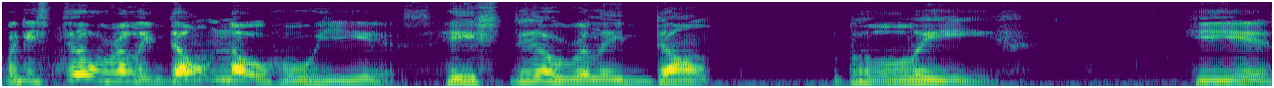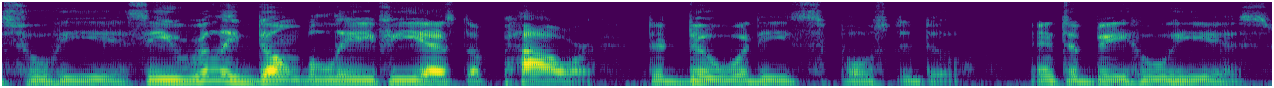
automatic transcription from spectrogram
But he still really don't know who he is. He still really don't believe he is who he is. He really don't believe he has the power to do what he's supposed to do and to be who he is.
